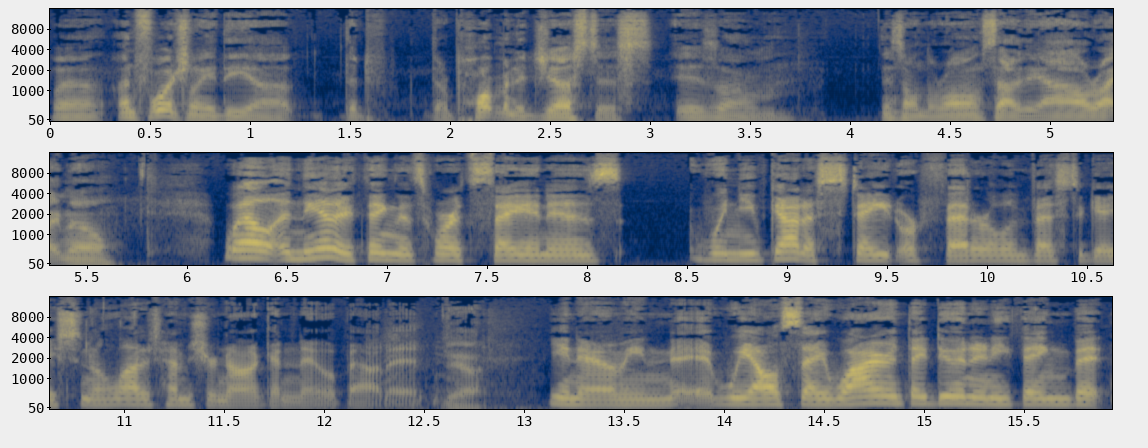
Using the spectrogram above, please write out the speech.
Well, unfortunately, the uh, the, the Department of Justice is um is on the wrong side of the aisle right now. Well, and the other thing that's worth saying is when you've got a state or federal investigation, a lot of times you're not going to know about it. Yeah. You know, I mean, we all say, why aren't they doing anything? But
